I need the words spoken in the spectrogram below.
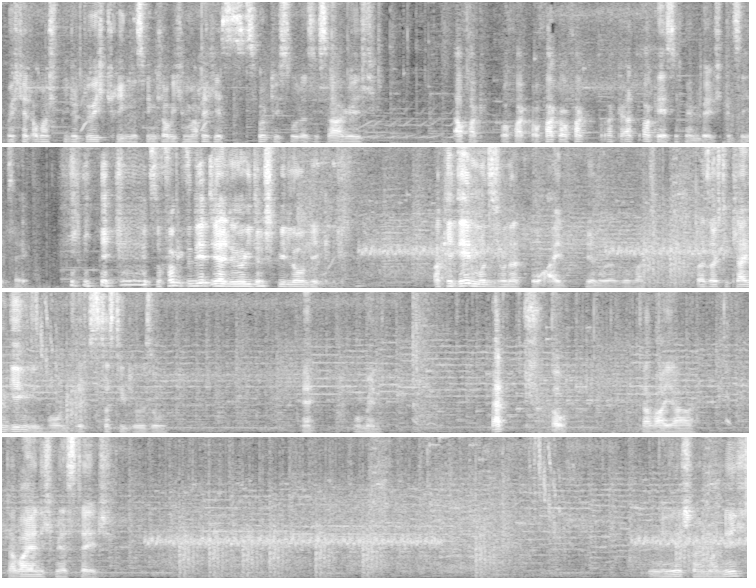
Ich möchte halt auch mal Spiele durchkriegen, deswegen glaube ich, mache ich jetzt wirklich so, dass ich sage, ich... Oh fuck, oh fuck, oh fuck, oh fuck, okay, ist nicht im Bild, ich bin safe. so funktioniert ja nur die Spiellogik. Okay, den muss ich 100 Pro einführen oder sowas. Oder soll ich die kleinen gegen ihn hauen? Vielleicht ist das die Lösung. Ne, Moment. Was? Oh. Da war ja... Da war ja nicht mehr Stage. Nee, scheinbar nicht.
